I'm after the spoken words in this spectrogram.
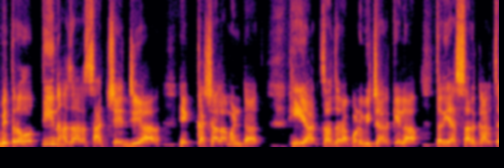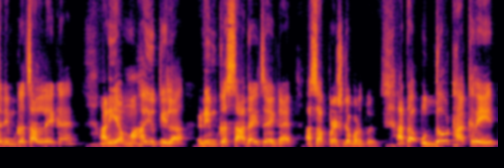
मित्र हो तीन हजार सातशे जी आर हे कशाला म्हणतात? ही याचा जर आपण विचार केला तर या सरकारचं नेमकं चाललंय काय? आणि या महायुतीला नेमकं साधायचंय काय? असा प्रश्न पडतोय. आता उद्धव ठाकरे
